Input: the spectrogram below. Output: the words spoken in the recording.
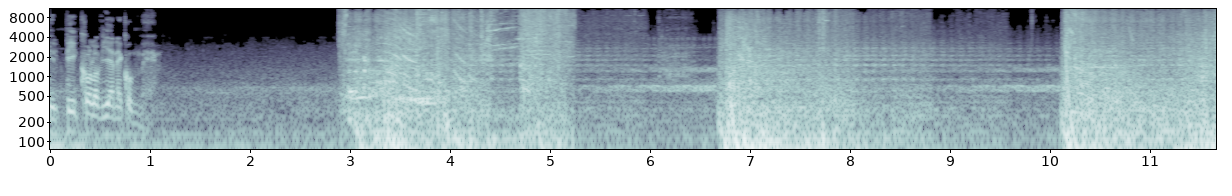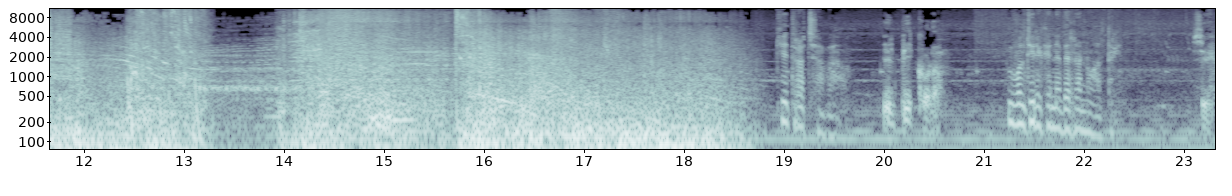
Il piccolo viene con me. Chi tracciava? Il piccolo. Vuol dire che ne verranno altri. Sì.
